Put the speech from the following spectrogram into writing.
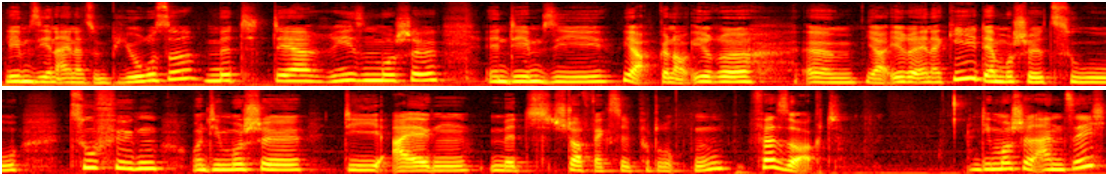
leben sie in einer Symbiose mit der Riesenmuschel, indem sie ja genau ihre ähm, ja ihre Energie der Muschel zu, zufügen und die Muschel die Algen mit Stoffwechselprodukten versorgt. Die Muschel an sich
